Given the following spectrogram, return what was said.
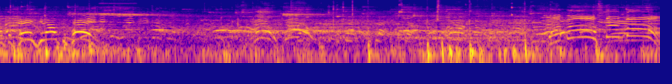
Get out the paint. Get out the paint. Stop ball, stop.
